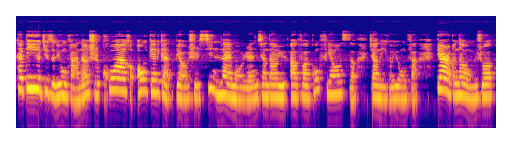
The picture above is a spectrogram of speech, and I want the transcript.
它第一个句子的用法呢是夸和 on Gilligan 表示信赖某人，相当于 avoir confiance 这样的一个用法。第二个呢，我们说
